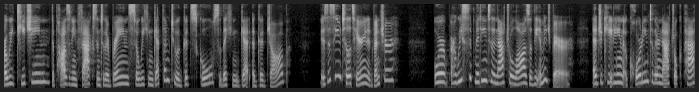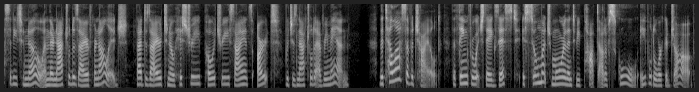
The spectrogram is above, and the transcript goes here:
Are we teaching, depositing facts into their brains so we can get them to a good school so they can get a good job? Is this a utilitarian adventure? Or are we submitting to the natural laws of the image bearer? Educating according to their natural capacity to know and their natural desire for knowledge, that desire to know history, poetry, science, art, which is natural to every man. The telos of a child, the thing for which they exist, is so much more than to be popped out of school, able to work a job.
